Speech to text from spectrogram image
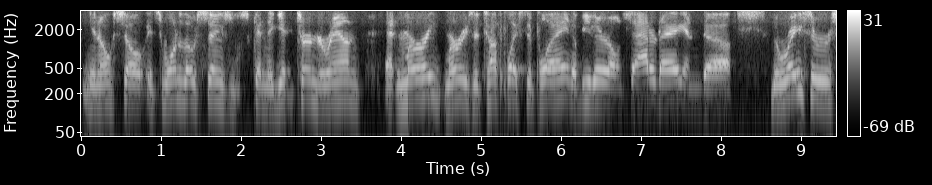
you know, so it's one of those things. Can they get turned around at Murray? Murray's a tough place to play. They'll be there on Saturday, and uh, the Racers.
